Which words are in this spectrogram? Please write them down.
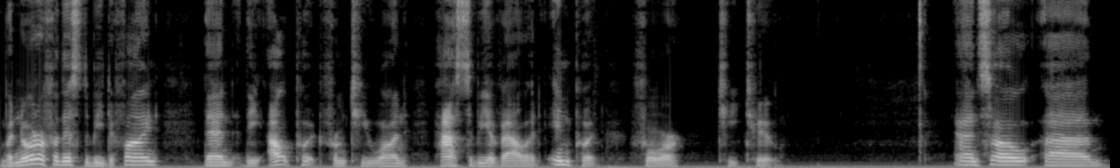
But in order for this to be defined, then the output from t1 has to be a valid input for T2. And so um,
